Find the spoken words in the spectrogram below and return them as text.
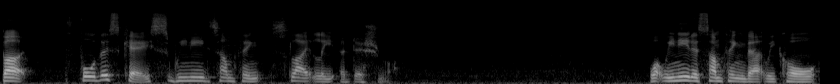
But for this case, we need something slightly additional. What we need is something that we call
